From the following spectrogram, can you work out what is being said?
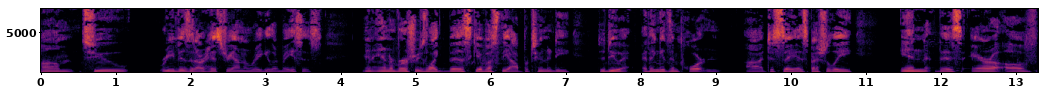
um, to revisit our history on a regular basis. And anniversaries like this give us the opportunity to do it. I think it's important uh, to say, especially in this era of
